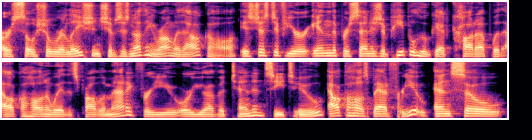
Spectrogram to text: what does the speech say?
our social relationships. There's nothing wrong with alcohol. It's just if you're in the percentage of people who get caught up with alcohol in a way that's problematic for you or you have a tendency to, alcohol is bad for you. And so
